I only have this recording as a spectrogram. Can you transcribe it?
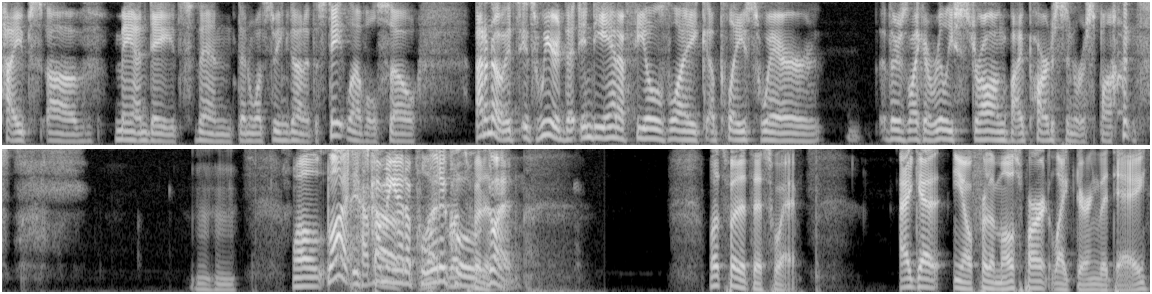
types of mandates than than what's being done at the state level. So I don't know. It's it's weird that Indiana feels like a place where there's like a really strong bipartisan response. Hmm Well, But it's coming about- at a political- let's put it- go ahead. Let's put it this way. I get, you know, for the most part, like during the day,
